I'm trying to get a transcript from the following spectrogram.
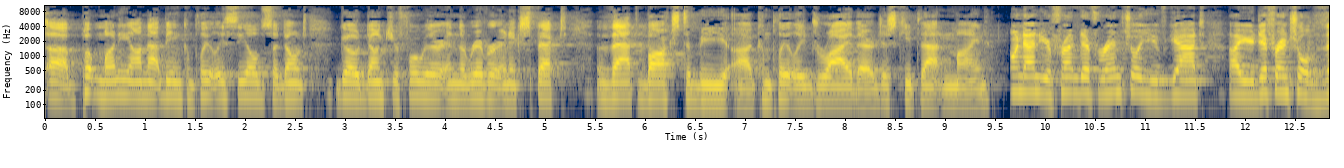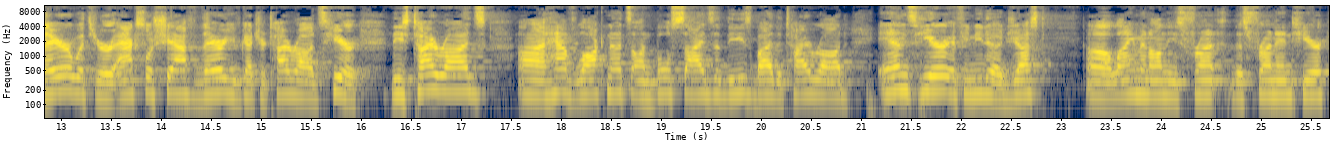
uh, put money on that being completely sealed, so don't go dunk your four-wheeler in the river and expect that box to be uh, completely dry there. Just keep that in mind. Going down to your front differential, you've got uh, your differential there with your axle shaft there. You've got your tie rods here. These tie rods uh, have lock nuts on both sides of these by the tie rod ends here. If you need to adjust uh, alignment on these front, this front end here.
